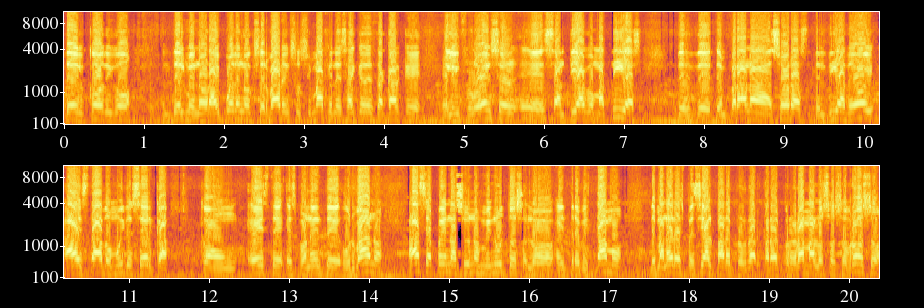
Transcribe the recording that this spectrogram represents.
del Código del menor. Ahí pueden observar en sus imágenes, hay que destacar que el influencer eh, Santiago Matías desde tempranas horas del día de hoy ha estado muy de cerca con este exponente urbano. Hace apenas unos minutos lo entrevistamos de manera especial para el, programa, para el programa Los Osobrosos.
